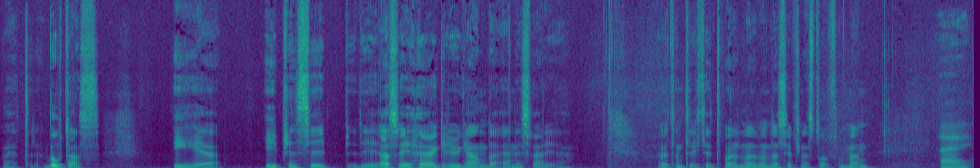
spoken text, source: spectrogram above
vad heter det, botas är i princip alltså är högre i Uganda än i Sverige. Jag vet inte riktigt vad de där siffrorna står för men Nej,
